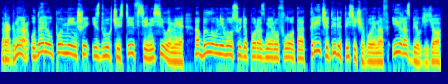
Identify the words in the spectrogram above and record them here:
Рагнар ударил по меньшей из двух частей всеми силами, а было у него, судя по размеру флота, 3-4 тысячи воинов, и разбил ее.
